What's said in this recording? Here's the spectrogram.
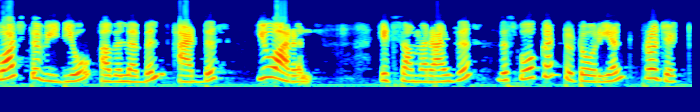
Watch the video available at this URL. It summarizes the spoken tutorial project.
